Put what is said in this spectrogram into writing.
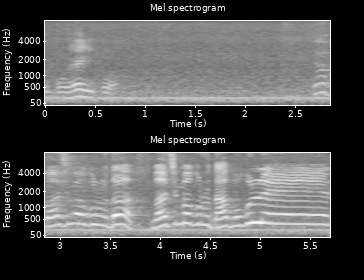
어, 뭐야, 이거. 이거 마지막으로 나, 마지막으로 나 먹을래.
